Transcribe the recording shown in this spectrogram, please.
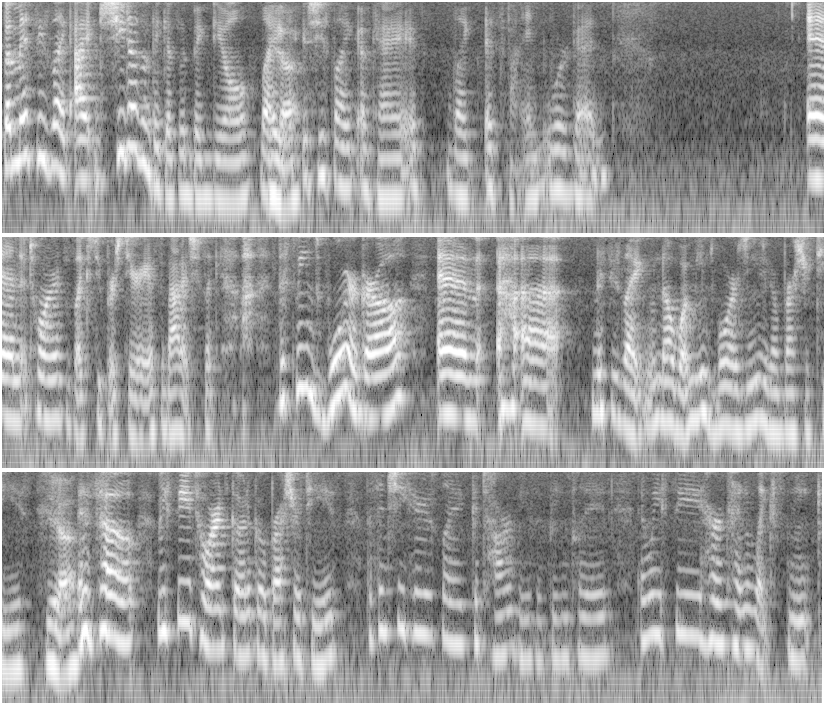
But Missy's like, I she doesn't think it's a big deal. Like Yeah. she's like, "Okay, it's like it's fine. We're good." And Torrance is like super serious about it. She's like, "Ah, "This means war, girl." And uh, Missy's like, "No, what means war is you need to go brush your teeth." Yeah. And so we see Torrance go to go brush her teeth, but then she hears like guitar music being played, and we see her kind of like sneak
